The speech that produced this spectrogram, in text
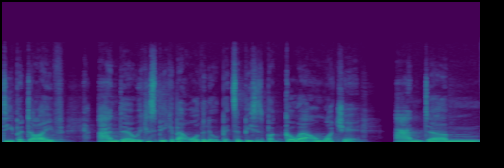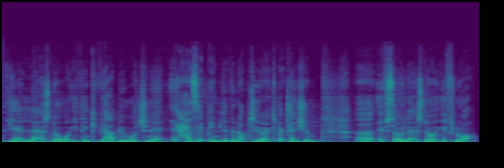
deeper dive, and uh, we can speak about all the little bits and pieces. But go out and watch it. And um, yeah, let us know what you think. If you have been watching it, has it been living up to your expectation? Uh, if so, let us know. If not,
